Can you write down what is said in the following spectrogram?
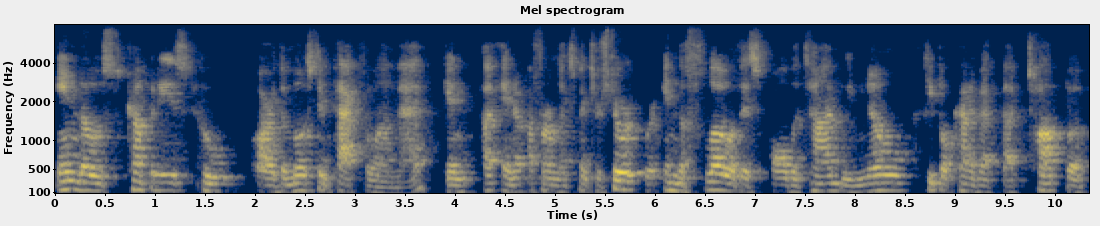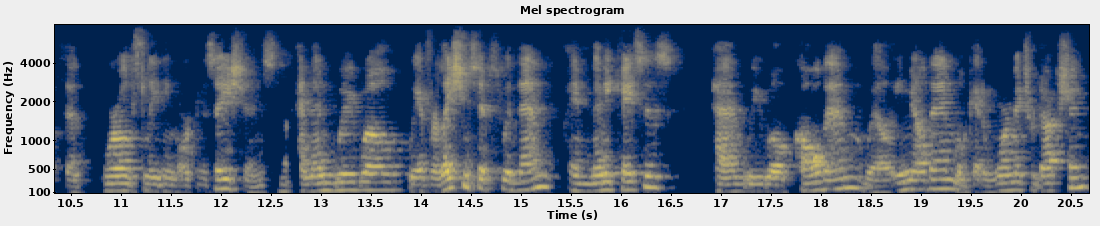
in those companies who are the most impactful on that. Uh, in a, in a firm like Spencer Stuart, we're in the flow of this all the time. We know people kind of at the top of the world's leading organizations, and then we will we have relationships with them in many cases. And we will call them, we'll email them, we'll get a warm introduction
